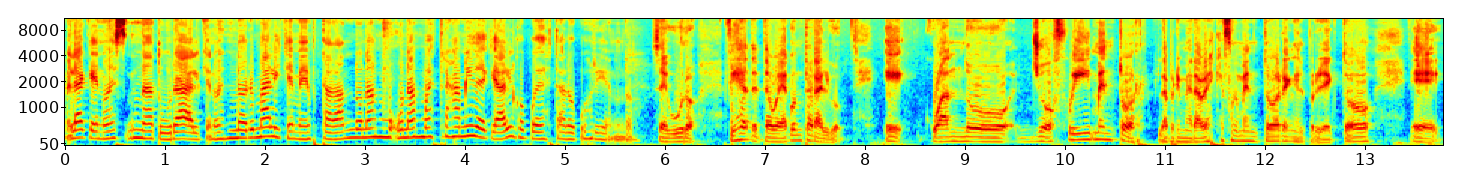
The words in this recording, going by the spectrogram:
¿verdad? Que no es natural, que no es normal y que me está dando unas, unas muestras a mí de que algo puede estar ocurriendo. Seguro. Fíjate, te voy a contar algo. Eh, cuando yo fui mentor, la primera vez que fui mentor en el proyecto eh,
